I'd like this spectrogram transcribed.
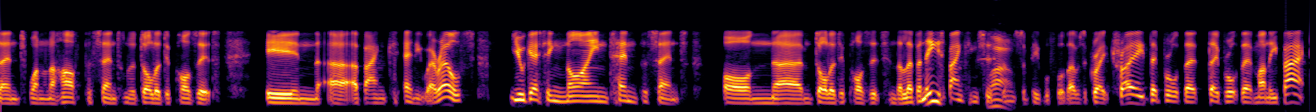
1.5% on a dollar deposit in uh, a bank anywhere else, you're getting 9, 10% on um, dollar deposits in the Lebanese banking system. Wow. So people thought that was a great trade. They brought their they brought their money back.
